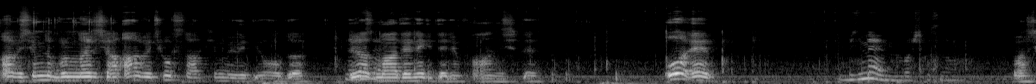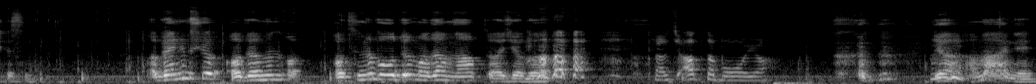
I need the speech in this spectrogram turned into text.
Abi şimdi bunları çal. Abi çok sakin bir video oldu. Biraz güzel. madene gidelim falan işte. O ev Bizim ev mi başkasına mı? başkasının. Benim şu adamın atını boğduğum adam ne yaptı acaba? Gerçi at da boğuyor. ya ama hani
